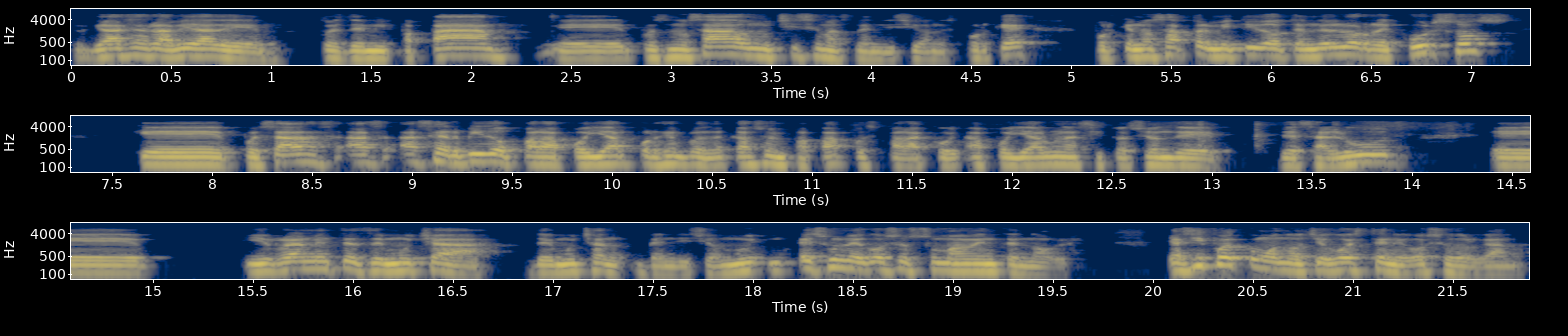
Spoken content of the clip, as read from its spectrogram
gracias a la vida de, pues, de mi papá, eh, pues nos ha dado muchísimas bendiciones. ¿Por qué? Porque nos ha permitido tener los recursos que pues ha, ha, servido para apoyar, por ejemplo, en el caso de mi papá, pues para apoyar una situación de, de salud. Eh, y realmente es de mucha, de mucha bendición. es un negocio sumamente noble. Y así fue como nos llegó este negocio de Organo.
